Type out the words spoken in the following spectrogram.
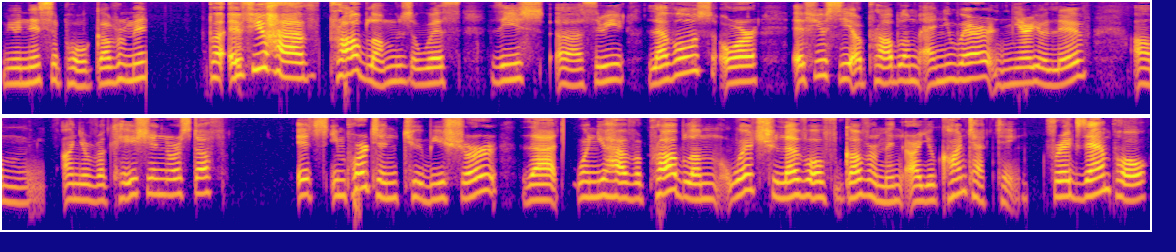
municipal government. But if you have problems with these uh, three levels, or if you see a problem anywhere near you live, um, on your vacation or stuff, it's important to be sure that when you have a problem, which level of government are you contacting? For example,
